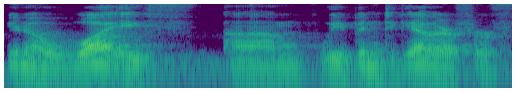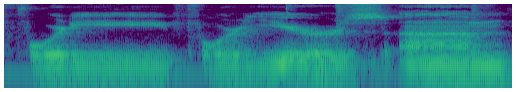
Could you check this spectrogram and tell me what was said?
you know, wife. Um, we've been together for 44 years. Um,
